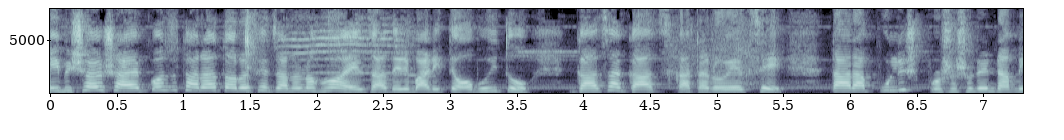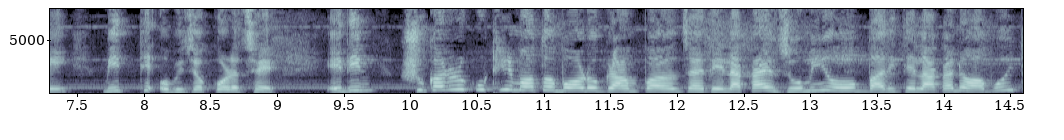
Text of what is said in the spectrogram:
এই বিষয়ে সাহেবগঞ্জ থানার তরফে জানানো হয়, যাদের বাড়িতে অবৈধ গাঁজা গাছ কাটা রয়েছে, তারা পুলিশ প্রশাসনের নামে মিথ্যে অভিযোগ করেছে। এদিন সুকারুর কুঠির মতো বড় গ্রাম পঞ্চায়েত এলাকায় জমি ও বাড়িতে লাগানো অবৈধ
